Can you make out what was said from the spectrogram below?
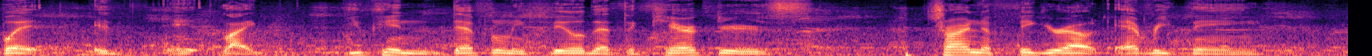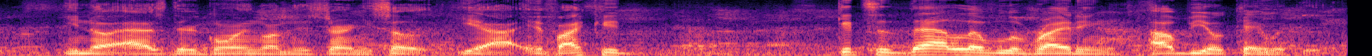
but it, it like you can definitely feel that the characters trying to figure out everything, you know, as they're going on this journey. So yeah, if I could get to that level of writing, I'll be okay with it.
